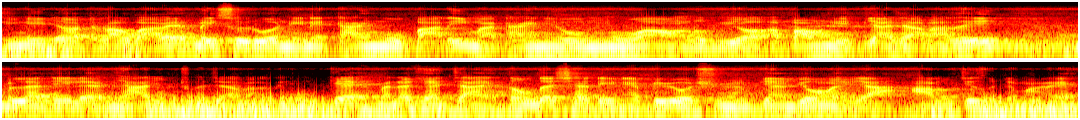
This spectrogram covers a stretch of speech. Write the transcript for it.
ဒီနေ့တော့ဒီလောက်ပါပဲမိတ်ဆွေတို့အနေနဲ့ဒိုင်ငိုပါလိမှာဒိုင်နေကိုငိုအောင်လုပ်ပြီးတော့အပေါင်းတွေပြကြပါစေပလက်တွေလည်းအများကြီးထွက်ကြပါစေကဲမနေ့ပြန်ကြားရင်သုံးသက်ချက်တွေနဲ့ပြောပြောရွှင်ရွှင်ပြန်ပြောမယ်ဗျာအားလုံးကျေးဇူးတင်ပါတယ်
